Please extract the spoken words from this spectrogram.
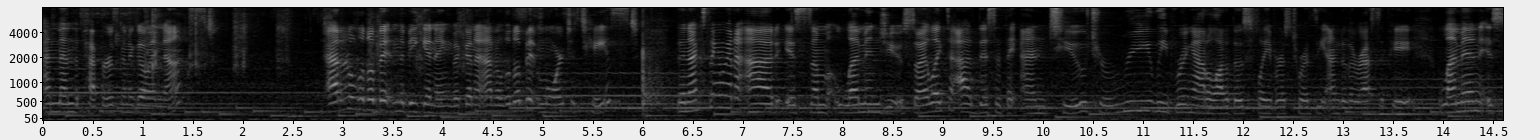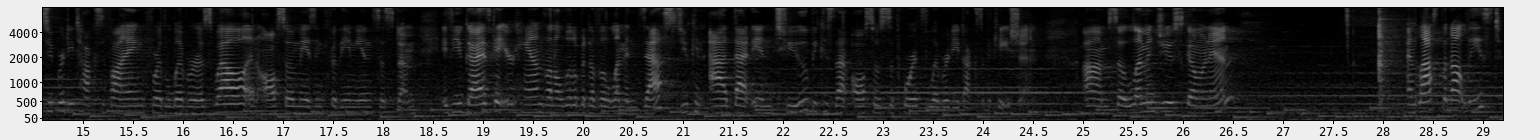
and then the pepper is gonna go in next. Added a little bit in the beginning, but gonna add a little bit more to taste. The next thing I'm gonna add is some lemon juice. So I like to add this at the end too to really bring out a lot of those flavors towards the end of the recipe. Lemon is super detoxifying for the liver as well and also amazing for the immune system. If you guys get your hands on a little bit of the lemon zest, you can add that in too because that also supports liver detoxification. Um, so lemon juice going in. And last but not least,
